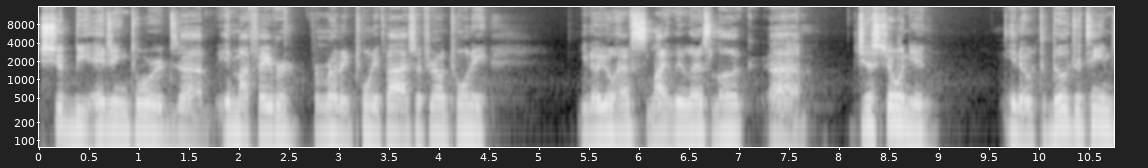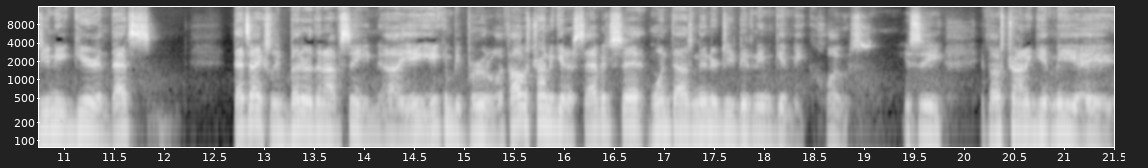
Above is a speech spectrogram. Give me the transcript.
should be edging towards uh, in my favor from running 25. So if you're on 20, you know, you'll have slightly less luck. Uh, just showing you you know, to build your teams, you need gear, and that's that's actually better than I've seen. Uh, it, it, can be brutal. If I was trying to get a Savage set, 1,000 energy didn't even get me close. You see, if I was trying to get me a,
